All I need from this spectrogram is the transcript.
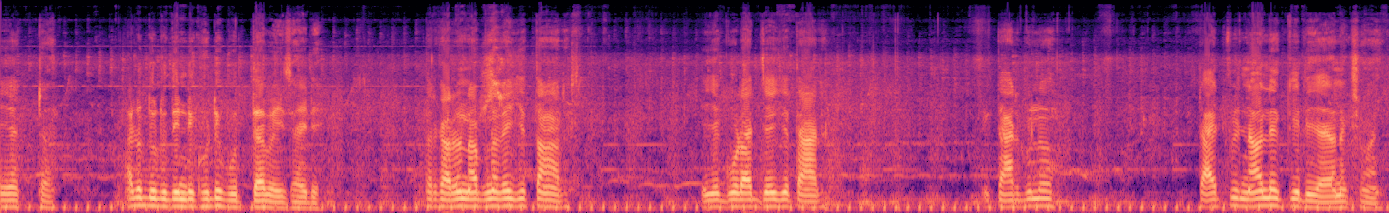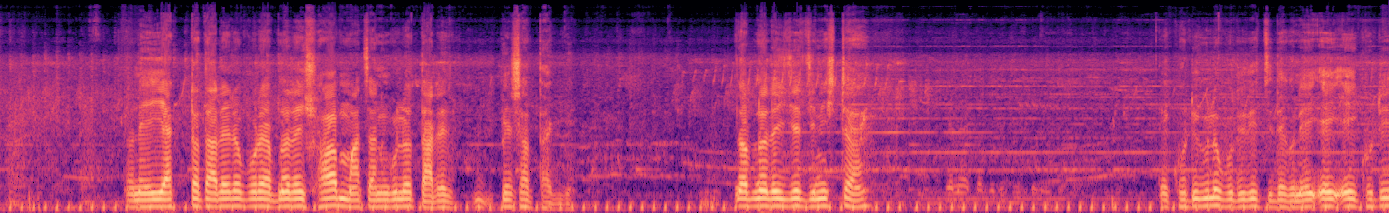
এই একটা। আরও দুটো তিনটে খুঁটি পুঁততে হবে এই সাইডে তার কারণ আপনার এই যে তার, এই যে গোড়ার যে, এই যে তার, এই তারগুলো টাইট ফিট না হলে কেটে যায় অনেক সময়। কারণ এই একটা তারের ওপরে আপনার এই সব মাচানগুলো তারের প্রেশার থাকবে। আপনার এই যে জিনিসটা এই খুঁটিগুলো পুঁতে দিচ্ছি। দেখুন, এই এই এই খুঁটি,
